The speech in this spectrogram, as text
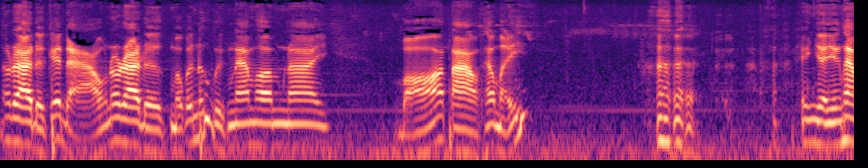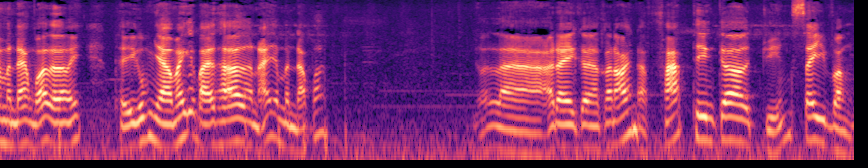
Nó ra được cái đạo, nó ra được một cái nước Việt Nam hôm nay bỏ tàu theo Mỹ. hiện giờ Việt Nam mình đang bỏ rồi thì cũng nhờ mấy cái bài thơ nãy giờ mình đọc á. Gọi là ở đây có nói là pháp thiên cơ chuyển xây vần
